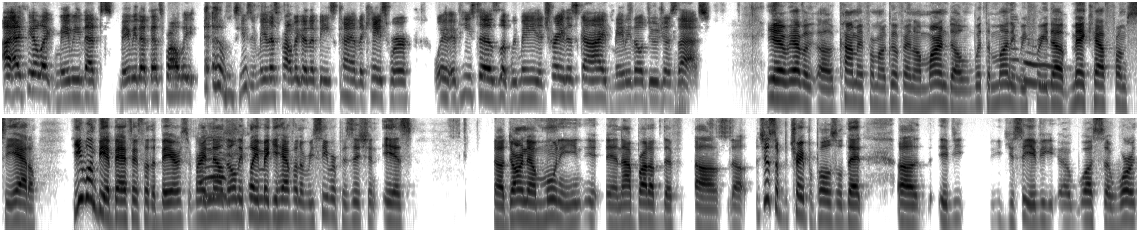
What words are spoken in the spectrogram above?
I feel like maybe that's maybe that that's probably excuse me maybe that's probably going to be kind of the case where if he says look we may need to trade this guy maybe they'll do just that Yeah, we have a, a comment from our good friend Armando. With the money we freed up, Metcalf from Seattle. He wouldn't be a bad fit for the Bears right now. The only playmaker you have on the receiver position is uh, Darnell Mooney, and I brought up the, uh, the just a trade proposal that uh, if you you see if you uh, what's the worth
